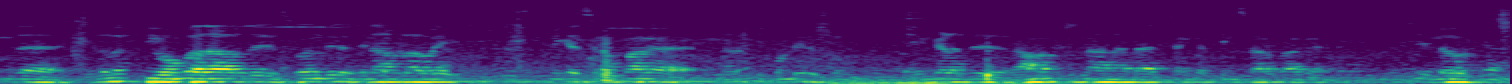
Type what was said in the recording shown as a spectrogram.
இந்த எழுபத்தி ஒன்பதாவது சுதந்திர தின விழாவை மிக சிறப்பாக நடத்தி கொண்டிருக்கும் எங்களது ராமகிருஷ்ணா நகர் சங்கத்தின் சார்பாக எல்லோருக்கும்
